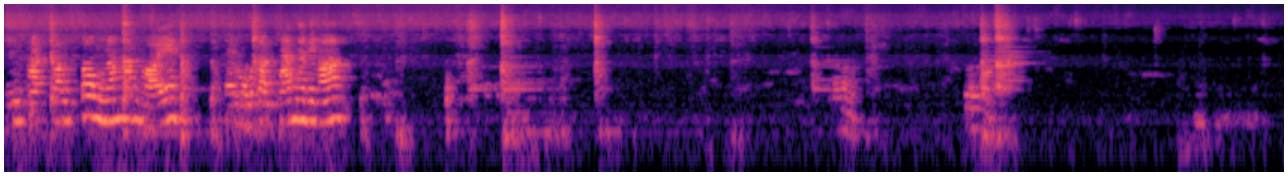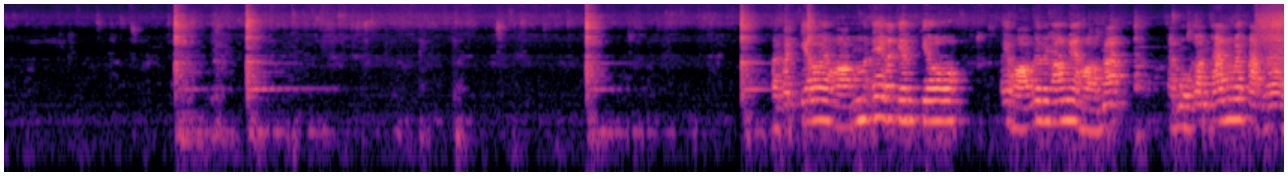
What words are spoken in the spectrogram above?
กินผัดกวางต้งน้ำมันหอยใส่หมูสามชั้นกันพี่น้อง ใส่กระเจียวให้หอม เอ้ยกระเทียมเจียวให้หอมเลยพี่น้องเนี่ยหอมละแต่หมูสามชั้นไม่ผัดเลย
